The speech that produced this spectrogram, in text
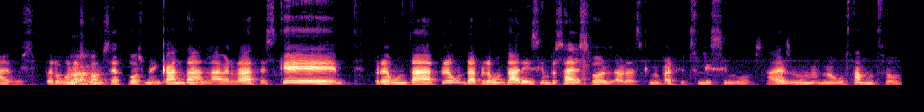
Ay, pues, pero buenos consejos, me encantan. La verdad es que preguntar, preguntar, preguntar y siempre sale el sol. La verdad es que me parece chulísimo, ¿sabes? Me gusta mucho,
